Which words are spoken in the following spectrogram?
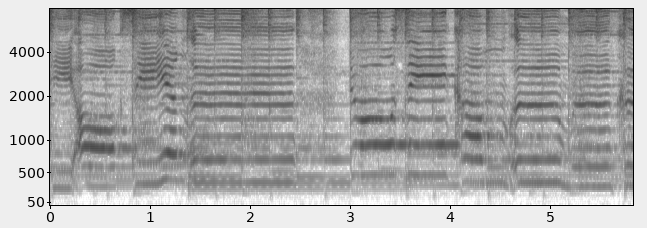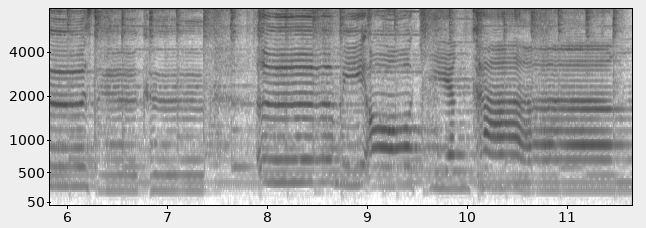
ที่ออกเสียงอือ ดูสิคำอือมือคือสื่อคือ อือมีออเคียงข้าง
